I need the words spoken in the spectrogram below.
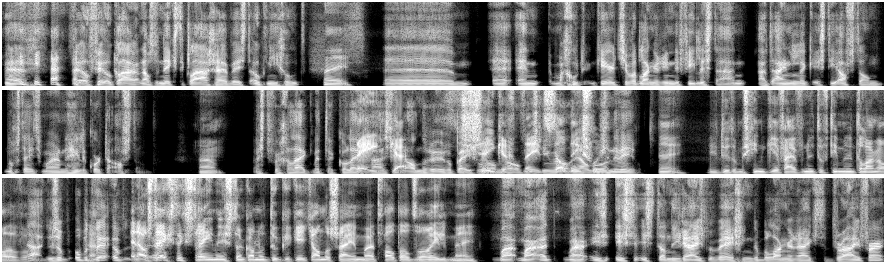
Ja. veel, veel klagen. En als we niks te klagen hebben, is het ook niet goed. Nee. Ehm, eh, en, maar goed, een keertje wat langer in de file staan. Uiteindelijk is die afstand nog steeds maar een hele korte afstand. Ja. Als je het vergelijkt met de collega's Nee, ja, in andere Europese zeker. landen. Of Nee, misschien wel niks elders voor. in de wereld. nee. Je doet er misschien een keer vijf minuten of tien minuten langer over. Ja, dus op, op het Ja. we- op- En als het eh, echt extreem is, dan kan het natuurlijk een keertje anders zijn. Maar het valt altijd wel redelijk mee. Maar, maar, maar is, is, is dan die reisbeweging de belangrijkste driver?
